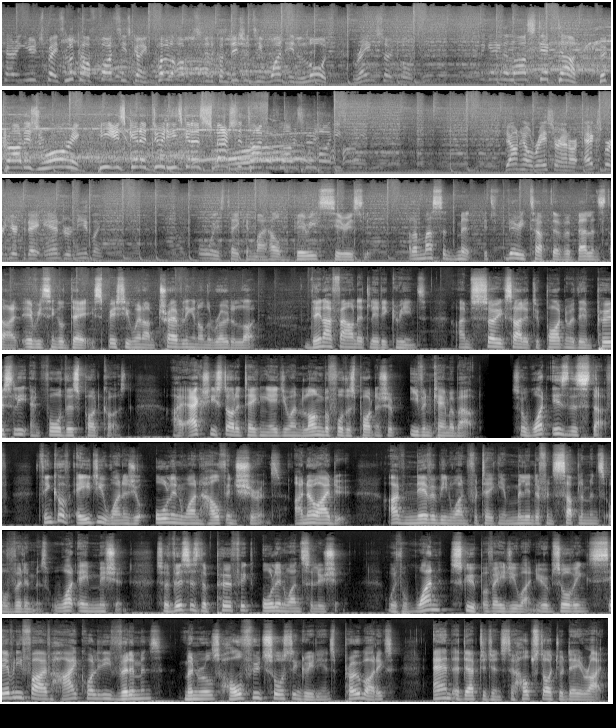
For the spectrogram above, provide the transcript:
carrying huge pace. Look how fast he's going. Polar opposite to the conditions he won in Lourdes. Rain-soaked Lourdes. Never getting the last step down. The crowd is roaring. He is going to do it. He's going to smash the time of Loris Vergier. Downhill racer and our expert here today, Andrew Neethling. I've always taken my health very seriously. But I must admit, it's very tough to have a balanced diet every single day, especially when I'm traveling and on the road a lot. Then I found Athletic Greens. I'm so excited to partner with them personally and for this podcast. I actually started taking AG1 long before this partnership even came about. So, what is this stuff? Think of AG1 as your all in one health insurance. I know I do. I've never been one for taking a million different supplements or vitamins. What a mission. So, this is the perfect all in one solution. With one scoop of AG1, you're absorbing 75 high quality vitamins, minerals, whole food sourced ingredients, probiotics, and adaptogens to help start your day right.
